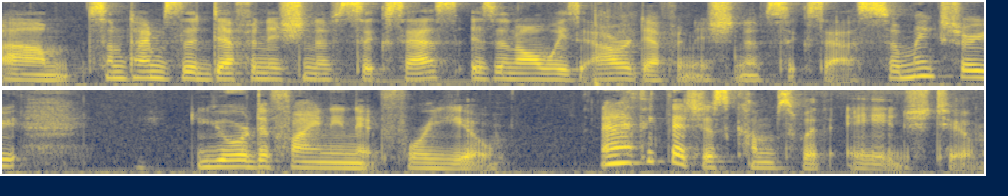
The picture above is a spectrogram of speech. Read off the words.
Um, sometimes the definition of success isn't always our definition of success. So make sure you're defining it for you. And I think that just comes with age too.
